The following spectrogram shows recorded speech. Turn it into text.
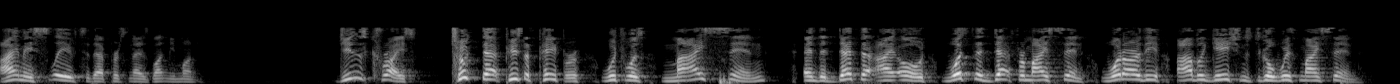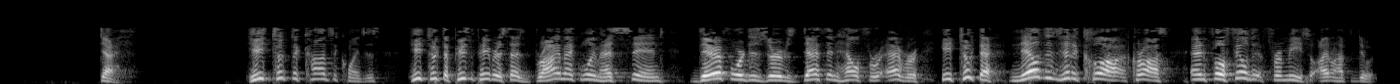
I am a slave to that person that has lent me money. Jesus Christ took that piece of paper, which was my sin, and the debt that I owed. What's the debt for my sin? What are the obligations to go with my sin? Death. He took the consequences. He took the piece of paper that says Brian MacWilliam has sinned, therefore deserves death in hell forever. He took that, nailed it to the cross, and fulfilled it for me so I don't have to do it.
